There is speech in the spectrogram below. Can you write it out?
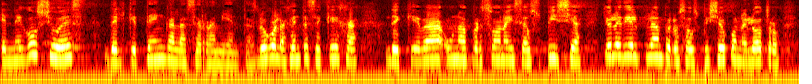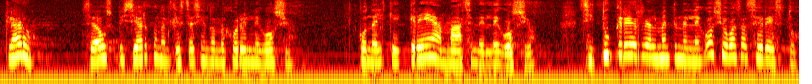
El negocio es del que tenga las herramientas. Luego la gente se queja de que va una persona y se auspicia. Yo le di el plan, pero se auspició con el otro. Claro, se va a auspiciar con el que esté haciendo mejor el negocio, con el que crea más en el negocio. Si tú crees realmente en el negocio, vas a hacer esto.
